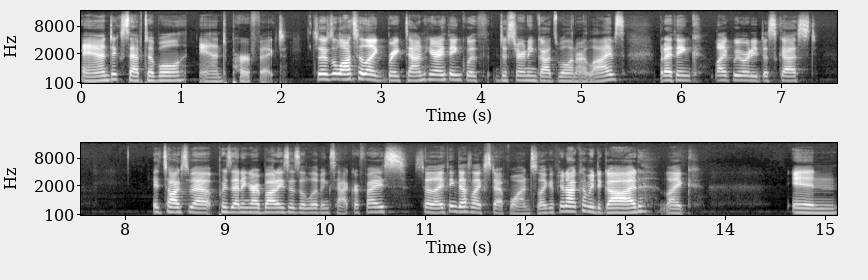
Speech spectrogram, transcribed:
and acceptable and perfect. So there's a lot to like break down here, I think, with discerning God's will in our lives. But I think, like we already discussed, it talks about presenting our bodies as a living sacrifice. So I think that's like step one. So like if you're not coming to God like in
